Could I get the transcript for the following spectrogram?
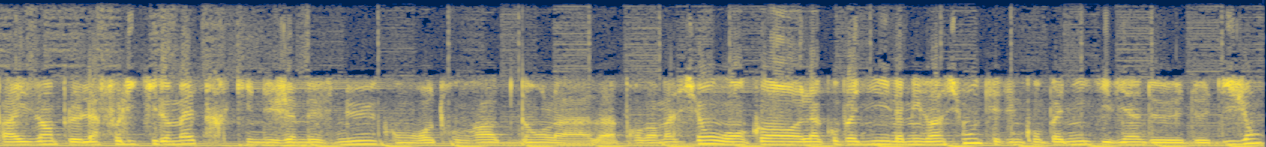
par exemple, la Folie Kilomètre, qui n'est jamais venue, qu'on retrouvera dans la, programmation, ou encore la compagnie La Migration, qui est une compagnie qui vient de Dijon.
